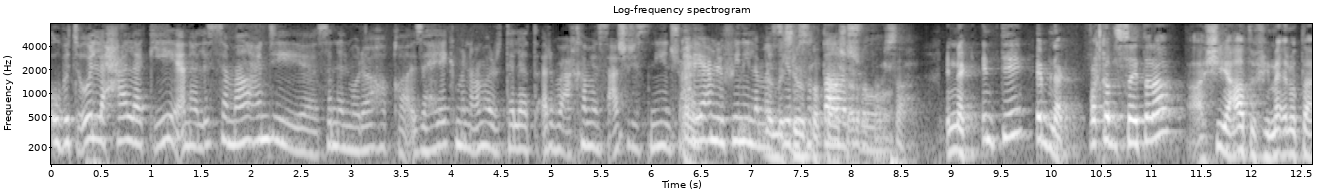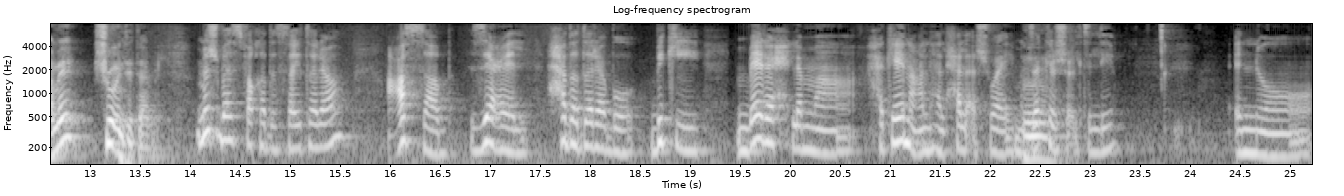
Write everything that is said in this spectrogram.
وبتقول لحالك إيه أنا لسه ما عندي سن المراهقة. إذا هيك من عمر 3 4 5 10 سنين شو حيعملوا فيني لما يصيروا 16 و... 14 صح. إنك أنت ابنك. فقد السيطرة. على شيء عاطفي ما له طعمة. شو أنت تعمل؟ مش بس فقد السيطرة. عصب زعل حدا ضربه بكي. امبارح لما حكينا عن هالحلقة شوي متذكر شو قلت لي؟ إنه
